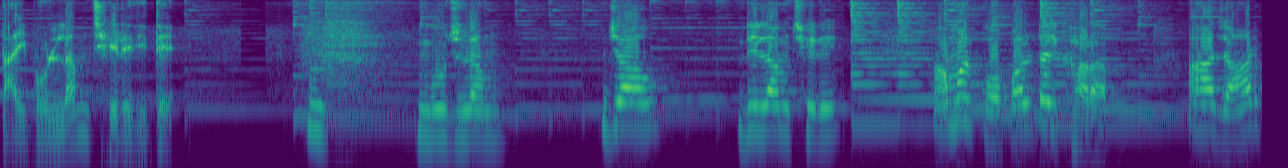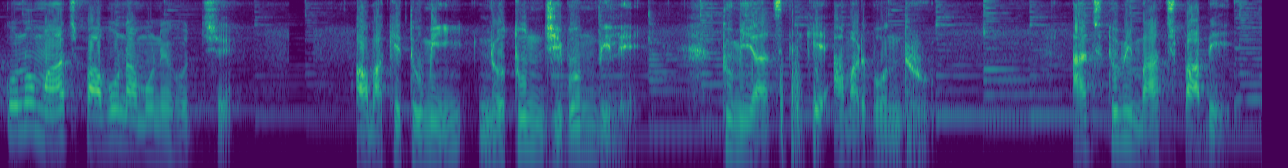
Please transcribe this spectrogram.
তাই বললাম ছেড়ে দিতে। বুঝলাম। যাও দিলাম ছেড়ে। আমার কপালটাই খারাপ। আজ আর কোনো মাছ পাবো না মনে হচ্ছে। আমাকে তুমি নতুন জীবন দিলে। তুমি আজ থেকে আমার বন্ধু। আজ তুমি মাছ পাবে।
